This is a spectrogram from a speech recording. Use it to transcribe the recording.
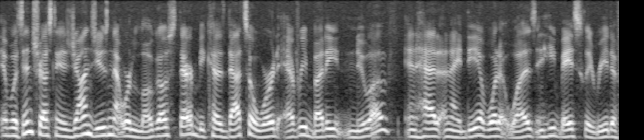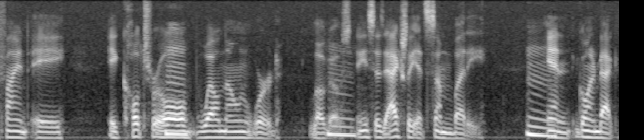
And what's interesting is John's using that word logos there because that's a word everybody knew of and had an idea of what it was, and he basically redefined a, a cultural, Hmm. well known word, logos. And he says, actually, it's somebody mm, and going back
